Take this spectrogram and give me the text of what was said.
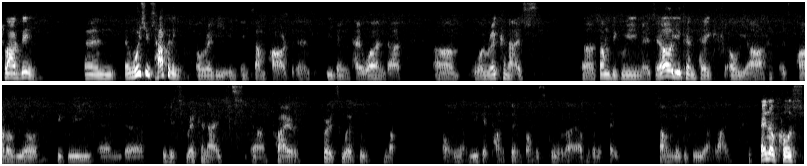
plugged in and, and which is happening already in, in some parts, and even in Taiwan, that um, will recognize uh, some degree may say, oh, you can take OER as part of your degree, and uh, if it's recognized uh, prior, first we have to you know, you know, you get consent from the school, like I'm going to take some of the degree online. And of course,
